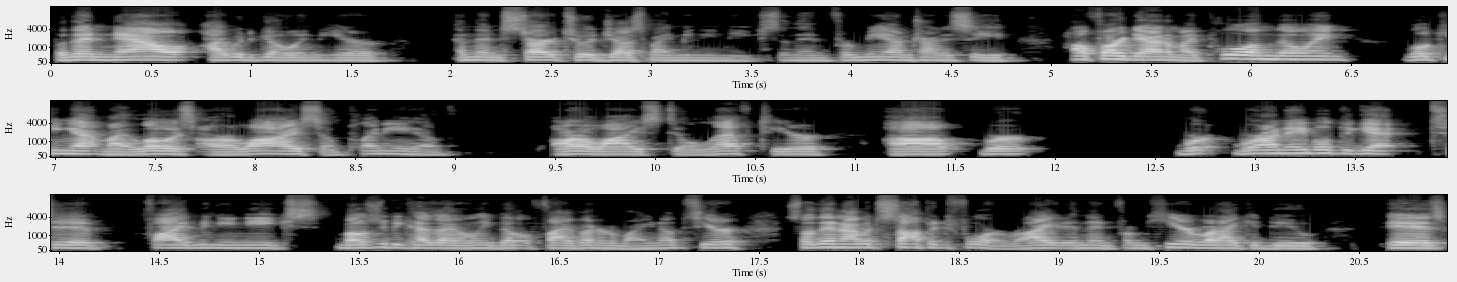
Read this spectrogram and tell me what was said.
But then now I would go in here and then start to adjust my min uniques. And then for me, I'm trying to see how far down in my pool I'm going, looking at my lowest ROI. So plenty of ROI still left here. Uh, we're we're we're unable to get to five min uniques, mostly because I only built 500 lineups here. So then I would stop at four, right? And then from here, what I could do is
